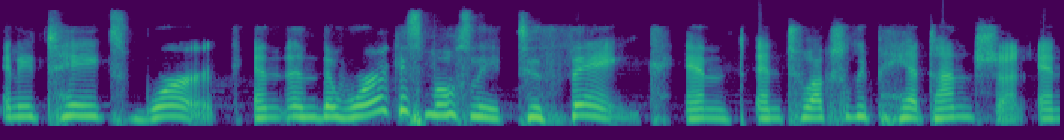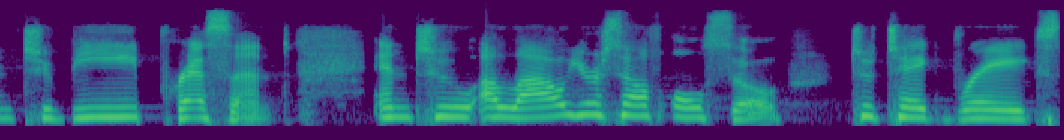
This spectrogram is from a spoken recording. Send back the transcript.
and it takes work. And, and the work is mostly to think and, and to actually pay attention and to be present and to allow yourself also to take breaks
